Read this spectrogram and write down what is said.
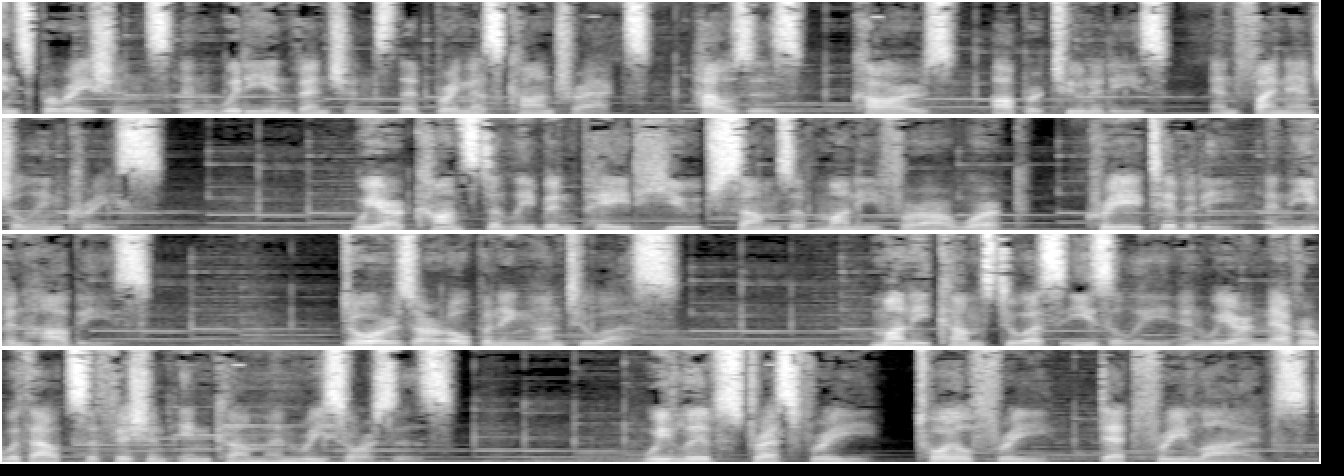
inspirations and witty inventions that bring us contracts, houses, cars, opportunities, and financial increase. We are constantly been paid huge sums of money for our work, creativity and even hobbies. Doors are opening unto us. Money comes to us easily and we are never without sufficient income and resources. We live stress-free, toil-free, debt-free lives.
